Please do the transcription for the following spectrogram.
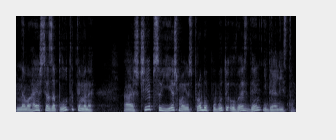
Намагаєшся заплутати мене, а ще псуєш мою спробу побути увесь день ідеалістом.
